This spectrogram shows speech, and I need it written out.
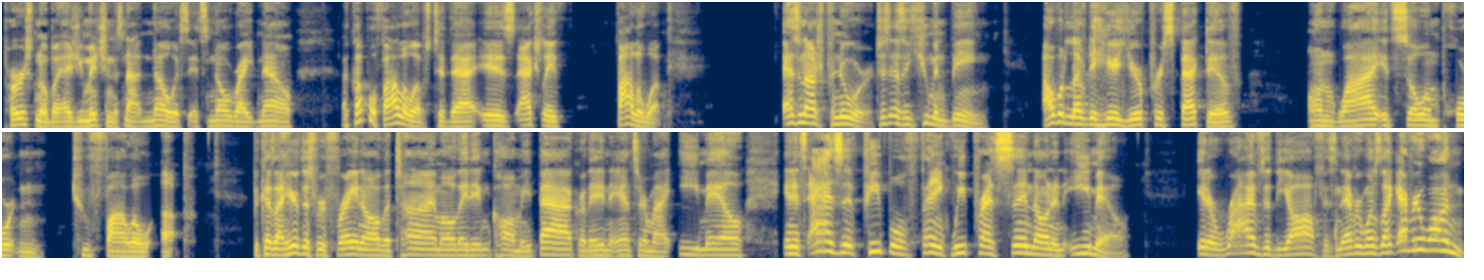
personal. But as you mentioned, it's not no, it's it's no right now. A couple follow-ups to that is actually follow-up as an entrepreneur, just as a human being, I would love to hear your perspective on why it's so important to follow up. Because I hear this refrain all the time oh, they didn't call me back or they didn't answer my email. And it's as if people think we press send on an email, it arrives at the office, and everyone's like, everyone,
